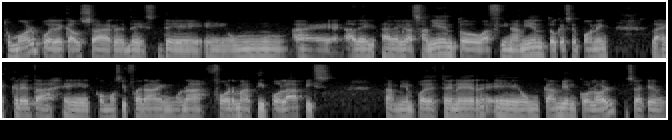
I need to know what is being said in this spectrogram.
tumor, puede causar desde eh, un eh, adelgazamiento o afinamiento que se ponen las excretas como si fuera en una forma tipo lápiz. También puedes tener un cambio en color, o sea que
